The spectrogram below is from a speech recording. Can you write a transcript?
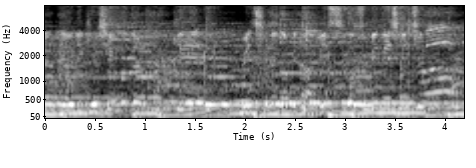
이번에는 여기 계신 분들 함께 외치는 겁니다. 미스고 준비되셨죠?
